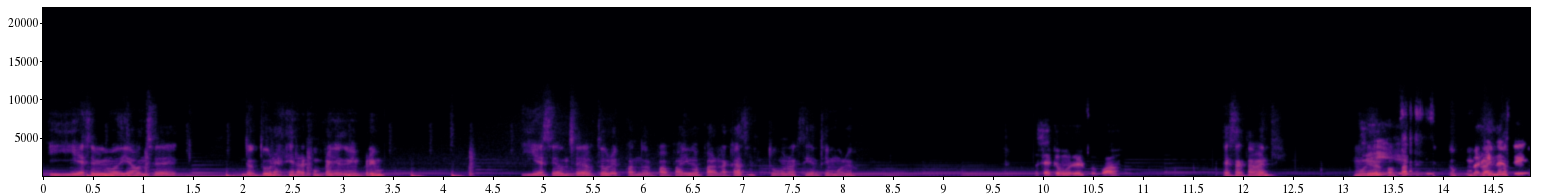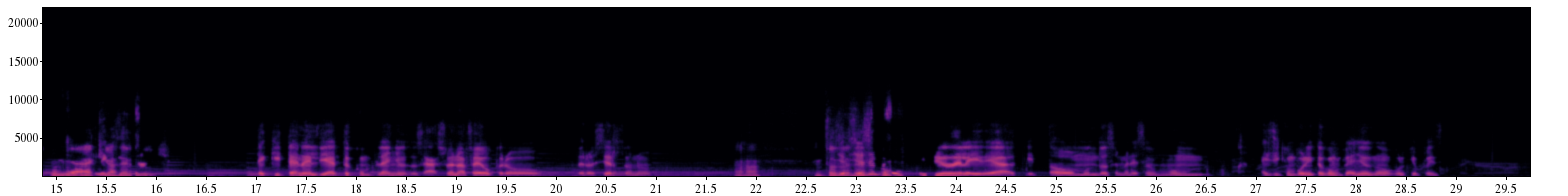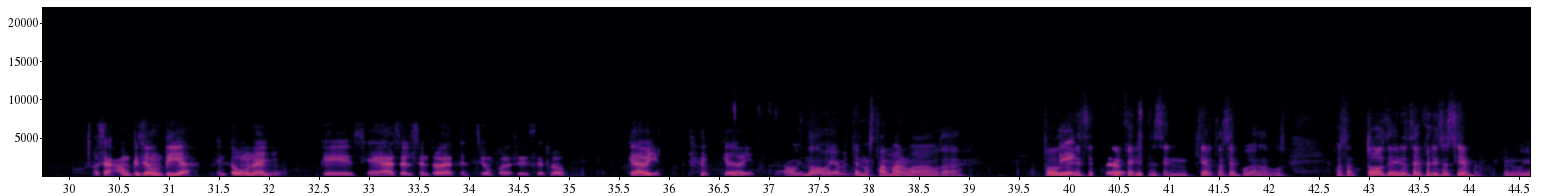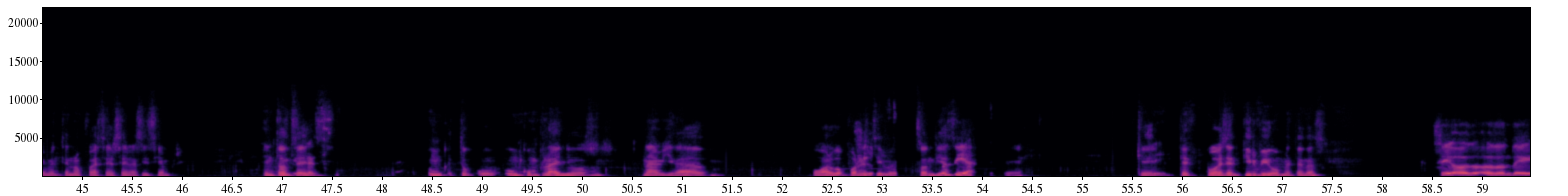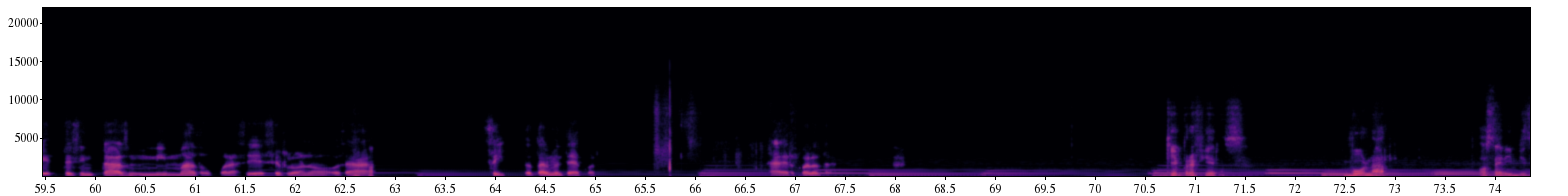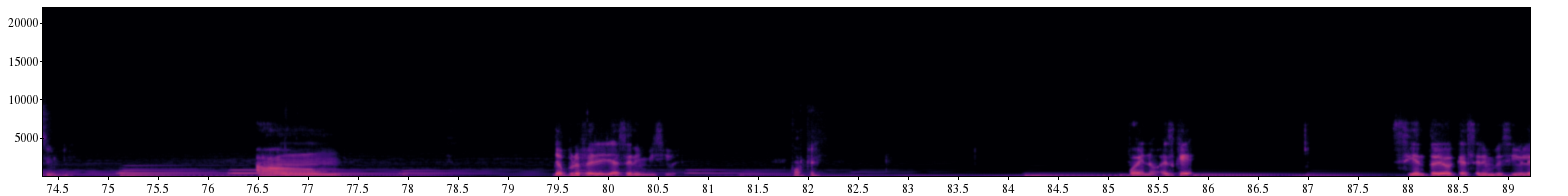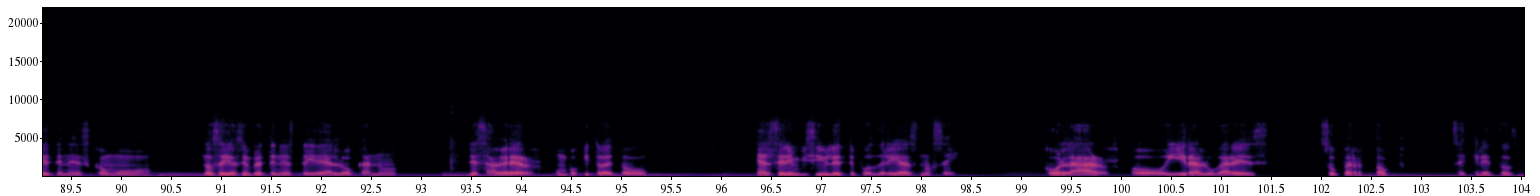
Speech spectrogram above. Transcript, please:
Y ese mismo día, 11 de, de octubre, era el cumpleaños de mi primo. Y ese 11 de octubre, cuando el papá iba para la casa, tuvo un accidente y murió. O sea que murió el papá. Exactamente. Murió Sí, el papá. es- Su cumpleaños, un día que iba a ser te quitan el día de tu cumpleaños. O sea, suena feo, pero, pero es cierto, ¿no? Ajá. Yo, Entonces, yo es siempre he sido de la idea que todo mundo se merece un, un- ahí sí que un bonito cumpleaños, ¿no? Porque pues, o sea, aunque sea un día en todo un año, que se hace el centro de atención, por así decirlo, queda bien, queda bien. no, obviamente no está mal, ¿va? O sea, todos Sí, merecen pero- ser felices en ciertas épocas. O, o sea, todos deberían ser felices siempre, pero obviamente no puede ser, ser así siempre. Entonces, un, tu- un, un cumpleaños, Navidad o algo por el estilo, son días día. que, que Sí. te puedes sentir vivo, ¿me entiendes? Sí, o, o donde te sientas mimado, por así decirlo, ¿no? O sea, Ajá. sí, totalmente de acuerdo. A ver, ¿cuál otra? ¿Qué prefieres? ¿Volar o ser invisible? Am, yo preferiría ser invisible. ¿Por qué? Bueno, es que siento yo que ser invisible tenés como, no sé, yo siempre he tenido esta idea loca, ¿no? De saber un poquito de todo. Y al ser invisible te podrías, no sé, colar o ir a lugares super top secretos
